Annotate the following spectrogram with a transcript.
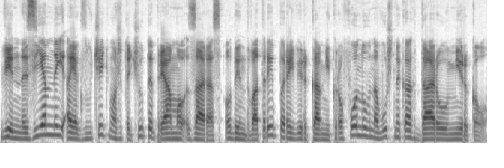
Він нез'ємний, а як звучить, можете чути прямо зараз. 1, 2, 3, перевірка мікрофону в навушниках Daru Miracle.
